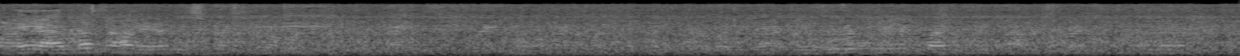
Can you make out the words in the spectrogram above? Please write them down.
Hey, I left my other special. Is it okay if I can make other special for that?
